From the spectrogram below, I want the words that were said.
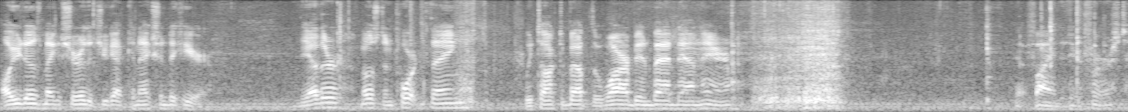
All you're doing is making sure that you got connection to here. The other most important thing, we talked about the wire being bad down there. Gotta find it here first.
